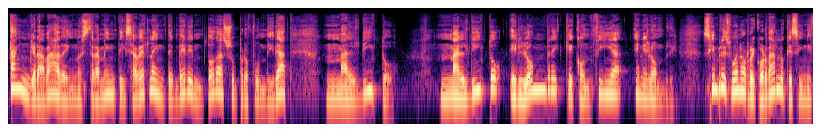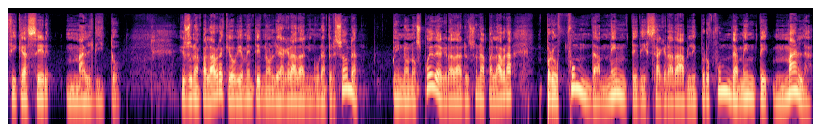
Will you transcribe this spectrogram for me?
tan grabada en nuestra mente y saberla entender en toda su profundidad. Maldito, maldito el hombre que confía en el hombre. Siempre es bueno recordar lo que significa ser maldito. Es una palabra que obviamente no le agrada a ninguna persona, y no nos puede agradar. Es una palabra profundamente desagradable, profundamente mala,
